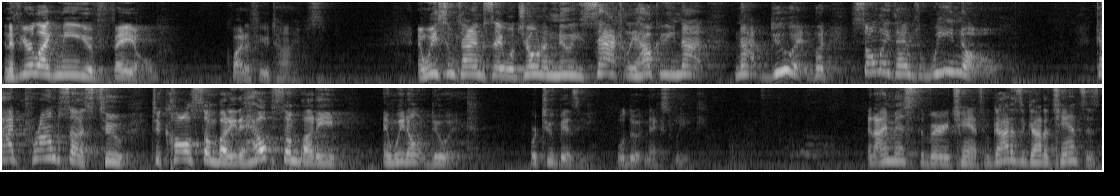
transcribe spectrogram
And if you're like me, you've failed quite a few times. And we sometimes say, well, Jonah knew exactly. How could he not, not do it? But so many times we know. God prompts us to, to call somebody, to help somebody, and we don't do it. We're too busy. We'll do it next week. And I missed the very chance. But God is a God of chances.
